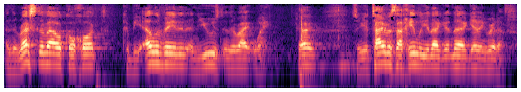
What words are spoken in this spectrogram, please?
And the rest of our kochot could be elevated and used in the right way. Okay? So your taivas achilu you're not, getting rid of.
